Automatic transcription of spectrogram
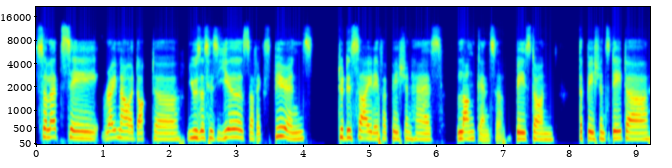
So let's say right now a doctor uses his years of experience to decide if a patient has lung cancer based on the patient's data,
